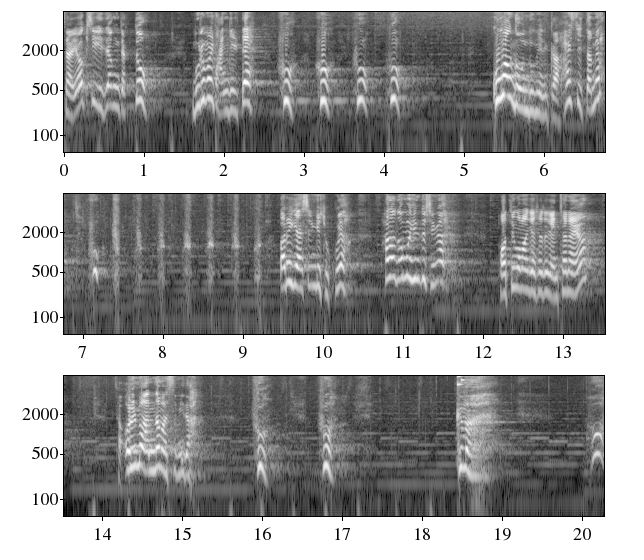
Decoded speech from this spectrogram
자 역시 이 동작도 무릎을 당길 때 후 후 후 후 고강도 운동이니까 할 수 있다면 후, 후, 후, 후, 후. 빠르게 하시는 게 좋고요. 하나 너무 힘드시면 버티고만 계셔도 괜찮아요. 자 얼마 안 남았습니다. 후 후. 그만. 후.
